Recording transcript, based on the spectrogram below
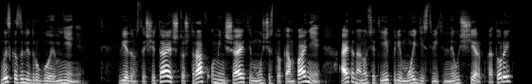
высказали другое мнение. Ведомство считает, что штраф уменьшает имущество компании, а это наносит ей прямой действительный ущерб, который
